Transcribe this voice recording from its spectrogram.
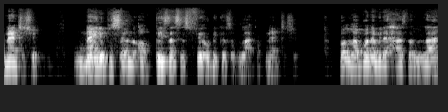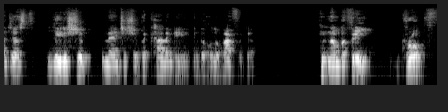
mentorship. 90% of businesses fail because of lack of mentorship. But La Buena Vida has the largest leadership mentorship academy in the whole of Africa. Number three, growth.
